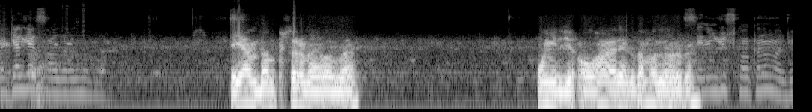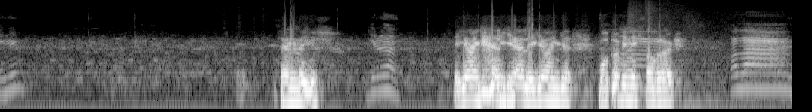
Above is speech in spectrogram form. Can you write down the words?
Bak gel gel saldıralım adamı. Egemen ben pusarım ha valla. 17 can. Oha her yerde adam var orada. Senin yüz kalkanın var benim. Senin de 100. Gir lan. Egemen gel gel Egemen gel. Bota bindik saldırak. Allah'ım.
